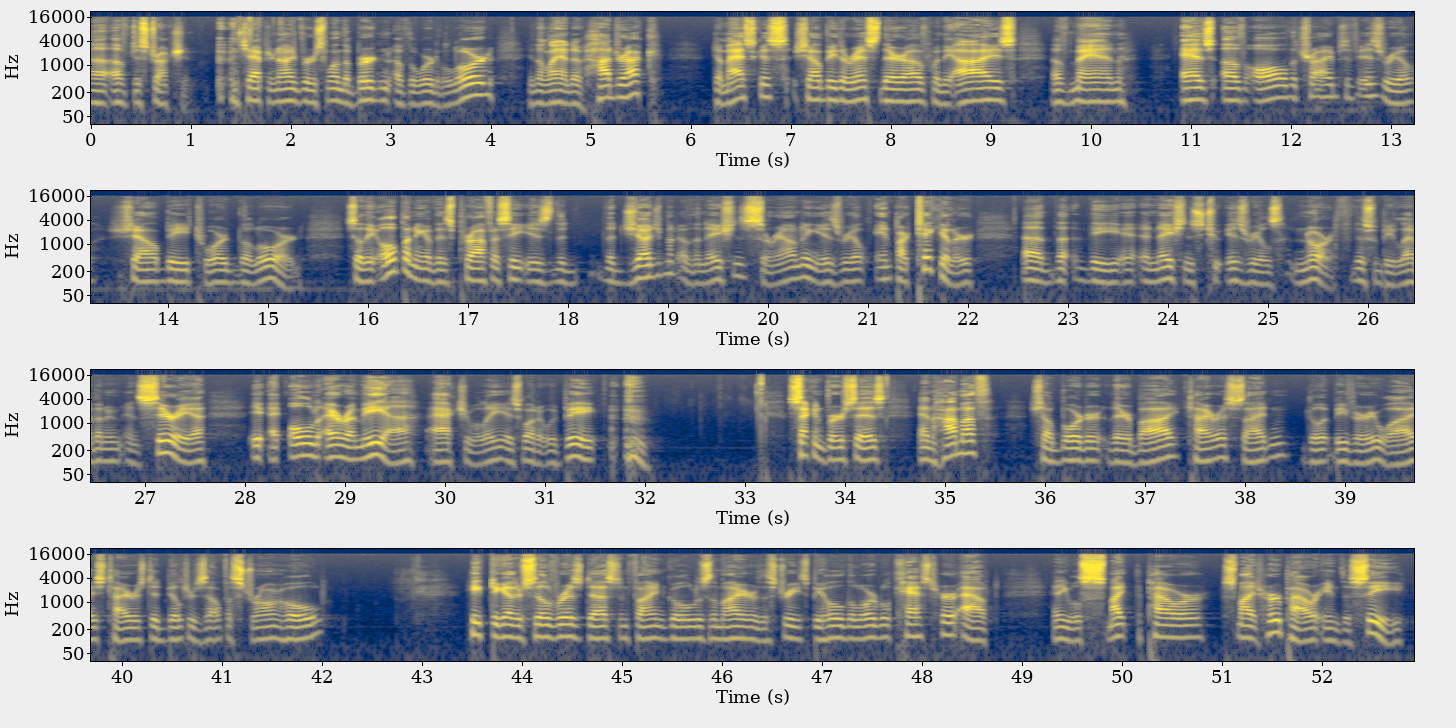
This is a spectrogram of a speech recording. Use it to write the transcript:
uh, of destruction. chapter 9, verse 1 the burden of the word of the Lord in the land of Hadrach. Damascus shall be the rest thereof when the eyes of man, as of all the tribes of Israel, shall be toward the Lord. So the opening of this prophecy is the the judgment of the nations surrounding Israel, in particular, uh, the, the uh, nations to Israel's north. This would be Lebanon and Syria. It, uh, old Aramea, actually, is what it would be. Second verse says, And Hamath shall border thereby, Tyrus, Sidon, though it be very wise. Tyrus did build herself a stronghold heap together silver as dust and fine gold as the mire of the streets. Behold, the Lord will cast her out, and he will smite the power, smite her power in the sea,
